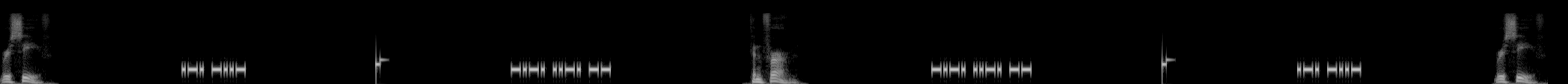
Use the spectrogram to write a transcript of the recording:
Receive. Confirm. Receive.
